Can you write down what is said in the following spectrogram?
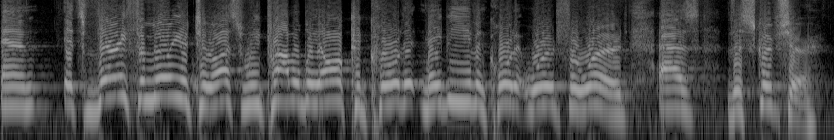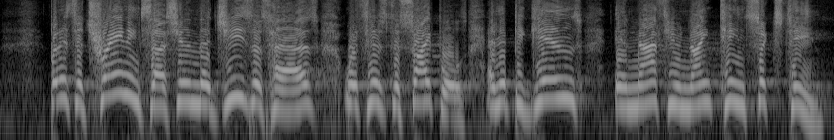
And it's very familiar to us. We probably all could quote it, maybe even quote it word for word as the scripture. But it's a training session that Jesus has with his disciples, and it begins in Matthew 19 16.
